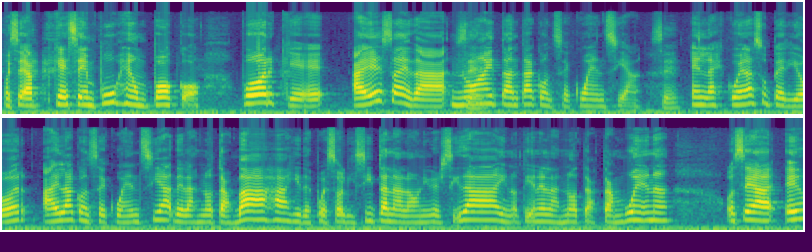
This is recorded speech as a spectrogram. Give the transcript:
O sea, que se empuje un poco, porque a esa edad no hay tanta consecuencia. En la escuela superior hay la consecuencia de las notas bajas y después solicitan a la universidad y no tienen las notas tan buenas. O sea, es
